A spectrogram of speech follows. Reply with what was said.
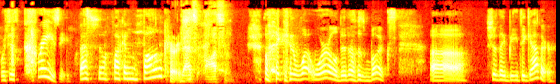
which is crazy. That's so fucking bonkers. That's awesome. like, in what world do those books uh, should they be together?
